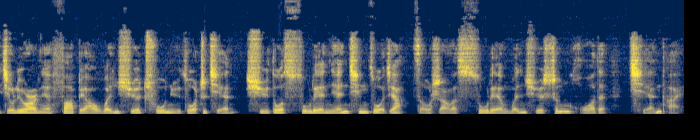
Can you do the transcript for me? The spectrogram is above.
1962年发表文学处女作之前，许多苏联年轻作家走上了苏联文学生活的前台。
